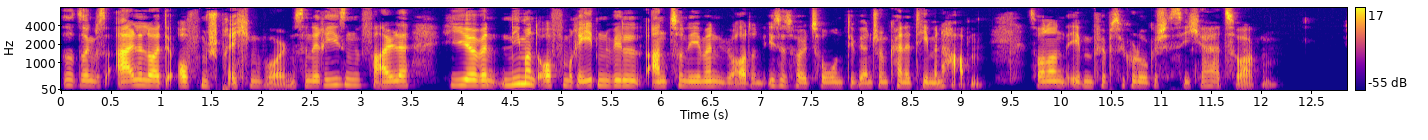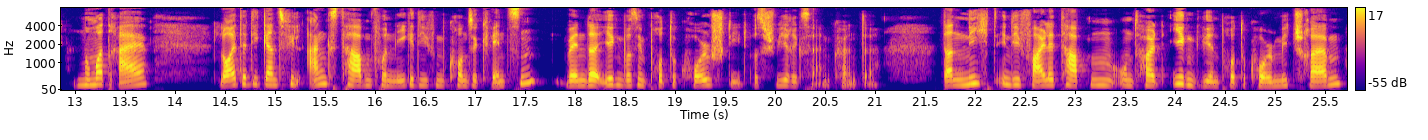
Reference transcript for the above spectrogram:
sozusagen, dass alle Leute offen sprechen wollen. Das ist eine Riesenfalle hier, wenn niemand offen reden will, anzunehmen, ja, dann ist es halt so und die werden schon keine Themen haben, sondern eben für psychologische Sicherheit sorgen. Nummer drei, Leute, die ganz viel Angst haben vor negativen Konsequenzen, wenn da irgendwas im Protokoll steht, was schwierig sein könnte dann nicht in die Falle tappen und halt irgendwie ein Protokoll mitschreiben,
